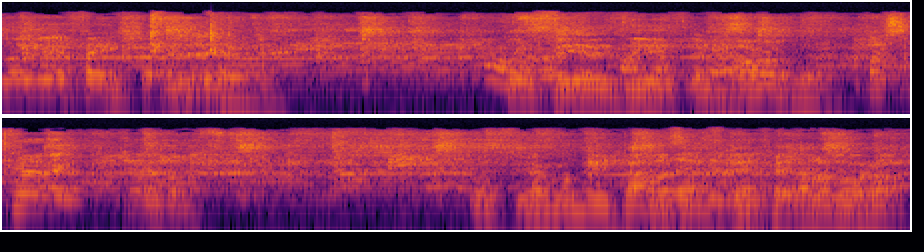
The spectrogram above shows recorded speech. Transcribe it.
Look at your face, right? Yeah. Don't feel it, do you? It's alright. Horrible. That's kind of like, kind of them. Well, you haven't got many bands Well, left. do Do you it. pick that other one up?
